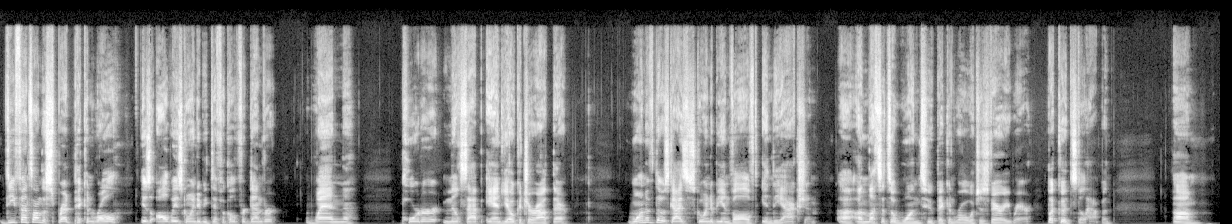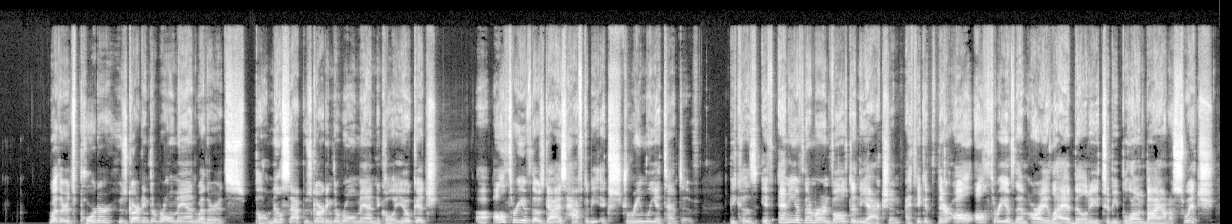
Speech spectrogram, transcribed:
Defense on the spread pick and roll is always going to be difficult for Denver when Porter, Millsap, and Jokic are out there. one of those guys is going to be involved in the action, uh, unless it's a one-two pick and roll, which is very rare, but could still happen. Um, whether it's Porter who's guarding the roll man, whether it's Paul Millsap who's guarding the roll man, Nikola Jokic, uh, all three of those guys have to be extremely attentive because if any of them are involved in the action, I think they're all all three of them are a liability to be blown by on a switch,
